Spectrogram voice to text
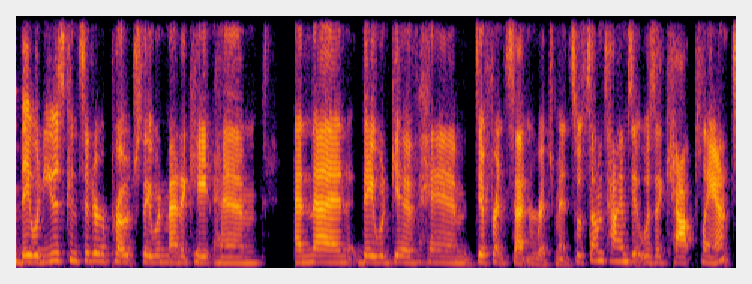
they would use considerate approach they would medicate him and then they would give him different scent enrichment so sometimes it was a cat plant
